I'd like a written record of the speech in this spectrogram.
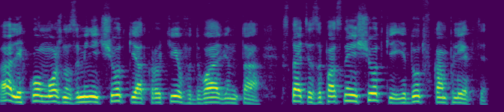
а легко можно заменить щетки, открутив два винта. Кстати, запасные щетки идут в комплекте.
